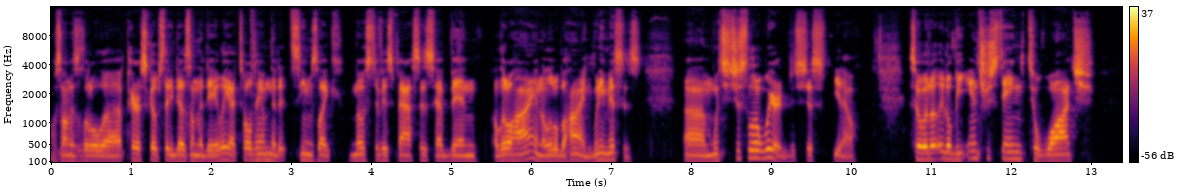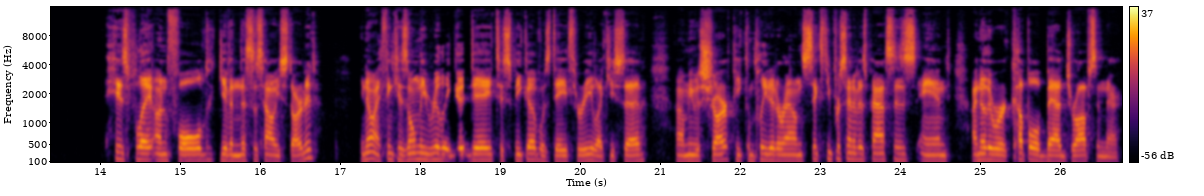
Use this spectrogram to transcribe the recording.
was on his little uh, periscopes that he does on the daily. I told him that it seems like most of his passes have been a little high and a little behind when he misses, um, which is just a little weird. It's just you know, so it'll it'll be interesting to watch his play unfold. Given this is how he started, you know, I think his only really good day to speak of was day three, like you said. Um, he was sharp. He completed around 60% of his passes, and I know there were a couple of bad drops in there.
